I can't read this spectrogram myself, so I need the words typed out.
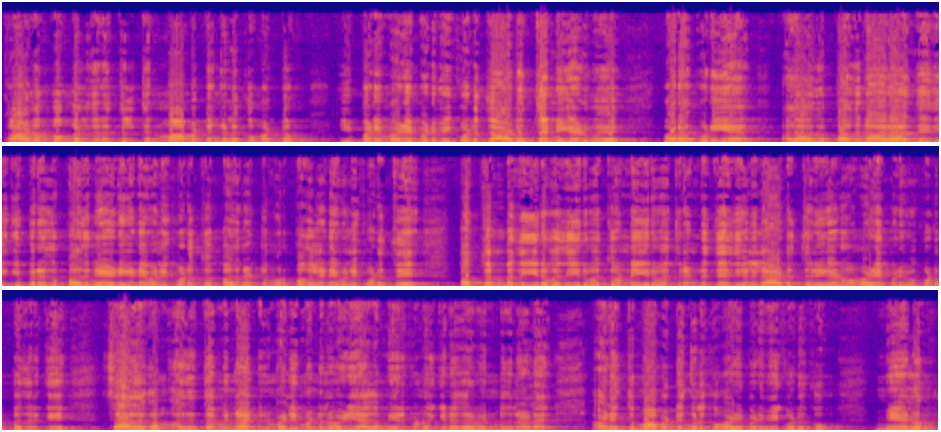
காணும் பொங்கல் தினத்தில் தென் மாவட்டங்களுக்கு மட்டும். இப்படி மழைப்பொழிவை கொடுத்த அடுத்த நிகழ்வு வரக்கூடிய அதாவது பதினாறாம் தேதிக்கு பிறகு பதினேழு இடைவெளி கொடுத்து பதினெட்டு முற்பகல் இடைவெளி கொடுத்து பத்தொன்பது இருபது இருபத்தொன்று இருபத்தி ரெண்டு தேதிகளில் அடுத்த நிகழ்வு மழைப்பொழிவு கொடுப்பதற்கு சாதகம். அது தமிழ்நாட்டின் வளிமண்டல வழியாக மேற்கு நோக்கி நகரும் என்பதனால அனைத்து மாவட்டங்களுக்கும் மழைப்பொழிவை கொடுக்கும். மேலும்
